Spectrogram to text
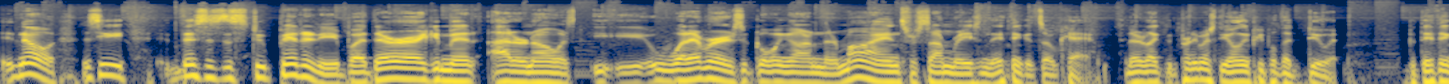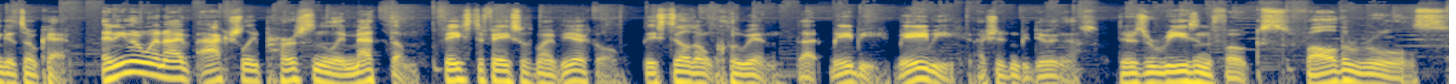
no, see, this is the stupidity, but their argument, I don't know, is whatever is going on in their minds, for some reason, they think it's okay. They're like pretty much the only people that do it, but they think it's okay. And even when I've actually personally met them face to face with my vehicle, they still don't clue in that maybe, maybe I shouldn't be doing this. There's a reason, folks. Follow the rules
